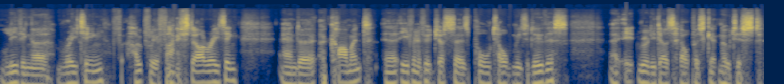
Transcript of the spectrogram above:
leaving a rating, hopefully a five star rating, and a, a comment, uh, even if it just says, Paul told me to do this. Uh, it really does help us get noticed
